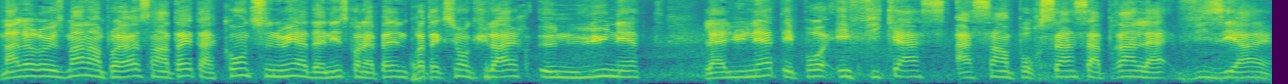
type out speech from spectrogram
Malheureusement, l'employeur s'entête à continuer à donner ce qu'on appelle une protection oculaire, une lunette. La lunette n'est pas efficace à 100% ça prend la visière.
